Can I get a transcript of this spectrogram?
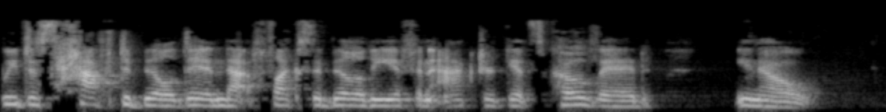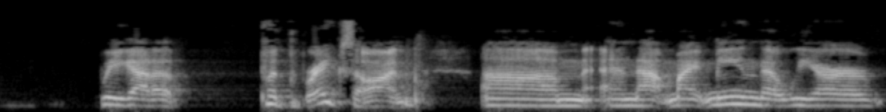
we just have to build in that flexibility if an actor gets COVID, you know, we got to put the brakes on. Um, and that might mean that we are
